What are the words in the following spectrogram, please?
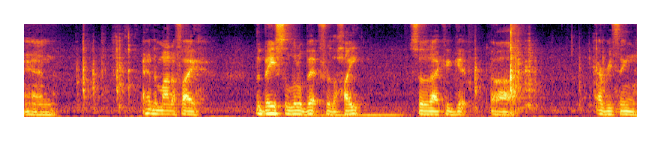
And I had to modify the base a little bit for the height so that I could get uh, everything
